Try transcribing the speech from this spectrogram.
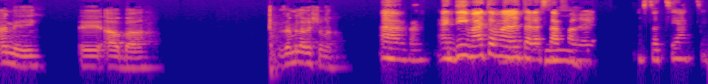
אני, אה, אבא. זו המילה הראשונה. אהבה. עדי, מה את אומרת על אסף הראל? אסוציאציה.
